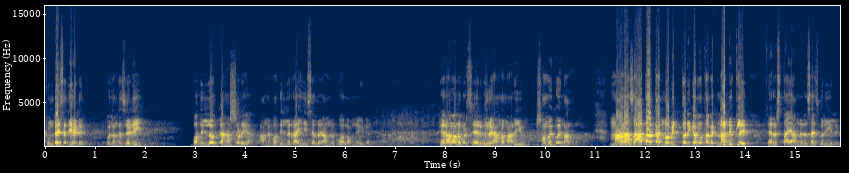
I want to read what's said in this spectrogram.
ঠুন্ডাইছে দিয়ে হেডেন বললাম তো জেডি বদিল্লোকটা হাস্যড়িয়া আপনি বদিল্লের রাই হিসেলে আপনি কোয়ালো আপনি এইটা হেরা মনে করছে, এর ঘরে আমরা মারিও। সময় কই মারলাম মারা যা দরকার নবীর তরিকা মোতাবেক না ঢুকলে ফেরস্তায় আপনারা সাইজ করে গেলেন।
